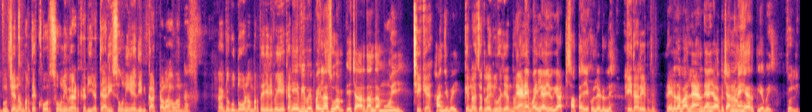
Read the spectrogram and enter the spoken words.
ਦੂਜੇ ਨੰਬਰ ਤੇ ਖੋਰ ਸੋਹਣੀ ਵੈੜ ਖੜੀ ਹੈ ਤਿਆਰੀ ਸੋਹਣੀ ਹੈ ਇਹਦੀ ਵੀ ਘੱਟ ਵਾਲਾ ਹਵਾਨਾ। ਹੈ ਕਿਉਂਕਿ ਦੋ ਨੰਬਰ ਤੇ ਜਿਹੜੀ ਬਈ ਇਹ ਇਹ ਵੀ ਬਾਈ ਪਹਿਲਾ ਸੂਆ ਇਹ ਚਾਰ ਦੰਦ ਦਾ ਮੂੰਹ ਹੈ ਜੀ। ਠੀਕ ਹੈ। ਹਾਂਜੀ ਬਾਈ। ਕਿੰਨਾ ਚਿਰ ਲੈ ਜੂ ਹਜੇ ਅੰਦਰ ਦੇਣੇ ਬਾਈ ਲੈ ਜਾਊਗੀ 8-7 ਹਜੇ ਖੁੱਲੇ ਡੁੱਲੇ ਇਹਦਾ ਰੇਟ ਬਈ? ਰੇਟ ਦਾ ਬਾਅਦ ਲੈਣ ਦੇਣ ਵਾਲਾ 95000 ਰੁਪਿਆ ਬਾਈ। ਕੋਲੀ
